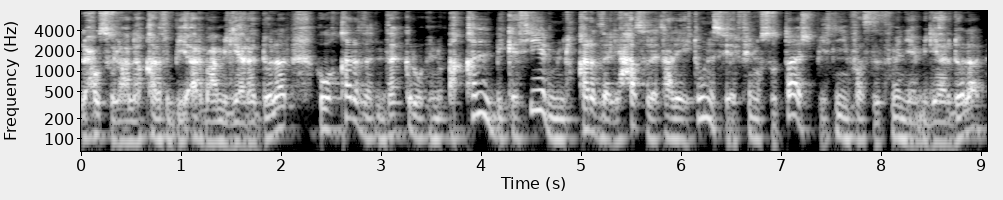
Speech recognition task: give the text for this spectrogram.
الحصول على قرض ب 4 مليارات دولار. هو قرض نذكره أنه أقل بكثير من القرض اللي حصلت عليه تونس في 2016 ب 2.8 مليار دولار.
